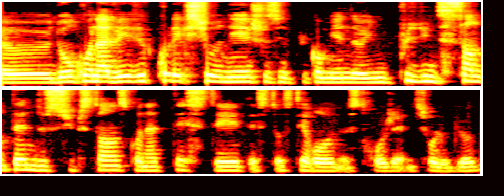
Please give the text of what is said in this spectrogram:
euh, donc on avait collectionné, je sais plus combien, de, une, plus d'une centaine de substances qu'on a testées, testostérone, oestrogène sur le globe.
